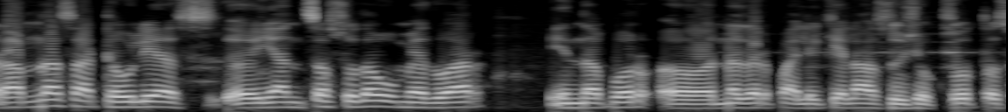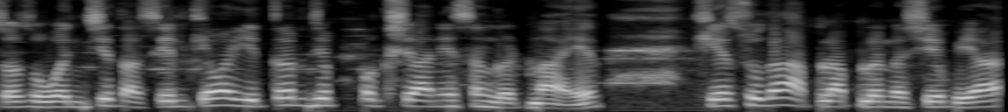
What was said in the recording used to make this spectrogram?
रामदास आठवले अस- यांचा सुद्धा उमेदवार इंदापूर नगरपालिकेला असू शकतो. तसंच वंचित असेल किंवा इतर जे पक्ष आणि संघटना आहेत हे सुद्धा आपलं आपलं नशीब या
